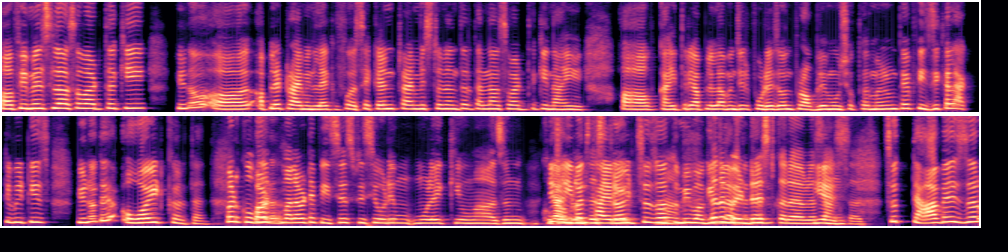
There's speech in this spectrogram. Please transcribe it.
अ, फिमेल्सला असं वाटतं, की यू नो अ, आपल्या ट्रायमिंग लाइक सेकंड ट्रायमिस्टरनंतर त्यांना असं वाटतं, की नाही अ, काहीतरी आपल्याला म्हणजे पुढे जाऊन प्रॉब्लेम होऊ शकतात म्हणून ते फिजिकल ॲक्टिव्हिटीज यू नो ते अव्हॉइड करतात. पण खूपदा पण मला वाटतं पी-सी-एस, पी-सी-ओ-डी मुळे किंवा अजून खूप या इव्हन प्रॉब्लेम्स असतील थायरॉइडचं जर हां, तुम्ही त्यांना बघितलं बेड असतं रेस्ट करायला तर येस. सांगतात. सो त्यावेळेस जर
